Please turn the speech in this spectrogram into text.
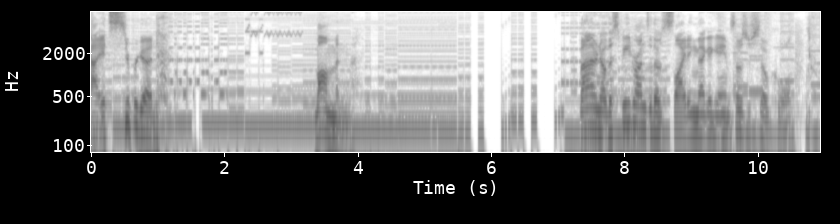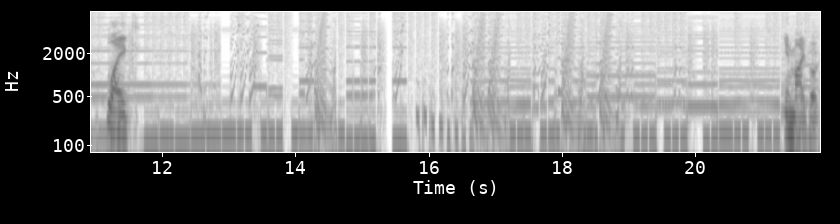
Yeah, it's super good. Bomben. But I don't know, the speed runs of those sliding mega games, those are so cool. like... In my book.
